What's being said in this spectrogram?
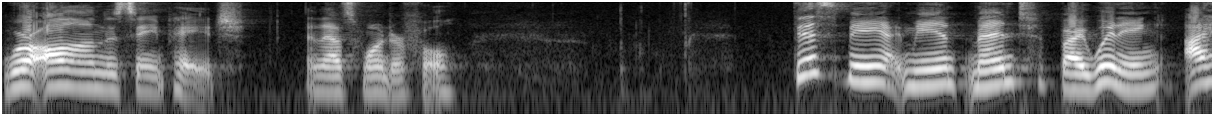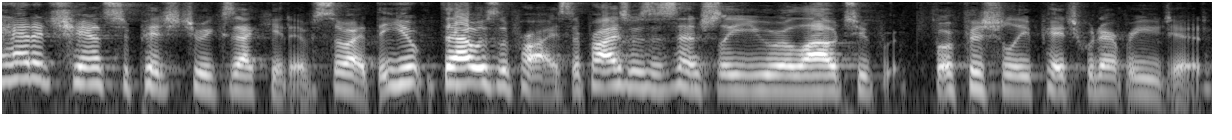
we're all on the same page, and that's wonderful. This meant by winning, I had a chance to pitch to executives. So I, you, that was the prize. The prize was essentially you were allowed to officially pitch whatever you did.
